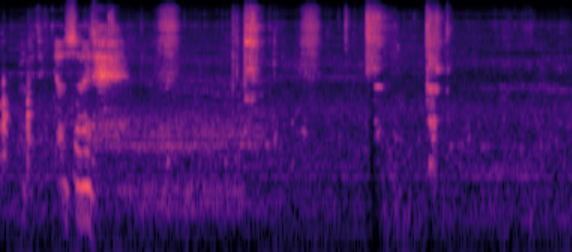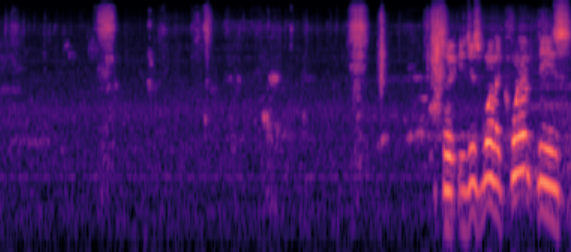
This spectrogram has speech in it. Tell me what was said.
The other side. So you just want to clamp these,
